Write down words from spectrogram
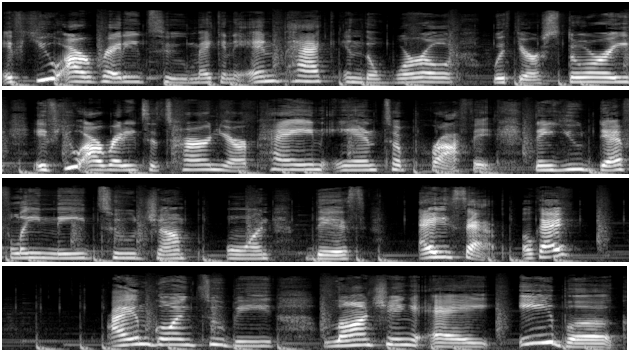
If you are ready to make an impact in the world with your story, if you are ready to turn your pain into profit, then you definitely need to jump on this ASAP, okay? I am going to be launching a ebook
